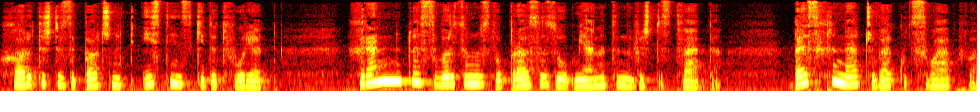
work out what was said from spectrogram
хората ще започнат истински да творят. Храненето е свързано с въпроса за обмяната на веществата. Без храна човек отслабва.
